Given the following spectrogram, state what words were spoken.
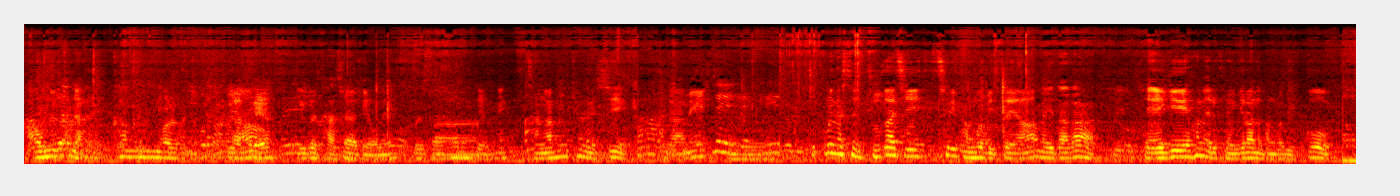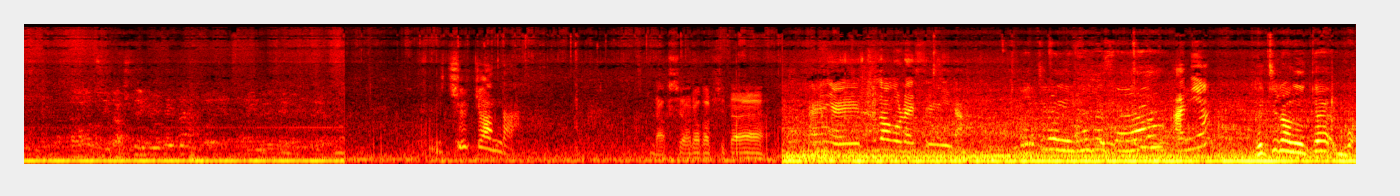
아 오늘은 약한 걸 가지고 왔고요 아, 그래요? 이걸 다 써야 돼요 오늘 벌써 하기 때문에 장갑 한 켤레씩 그 다음에 음, 쭈꾸미 낚시는 두 가지 채비 방법이 있어요 하나에다가 애기 하나 이렇게 연결하는 방법이 있고 출주한다. 낚시하러 갑시다 저는 여기 부덕으로 했습니다. 배지렁이 하셨어요? 아니야? 배지렁이 깨, 뭐,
